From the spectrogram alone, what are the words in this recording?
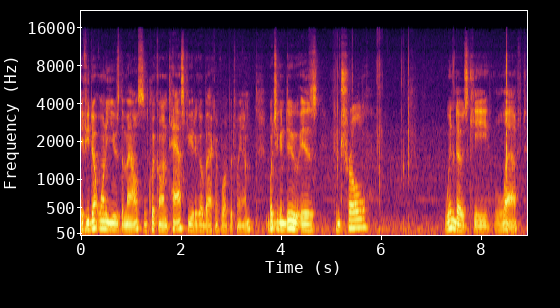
If you don't want to use the mouse and click on Task View to go back and forth between them, what you can do is Control Windows key left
